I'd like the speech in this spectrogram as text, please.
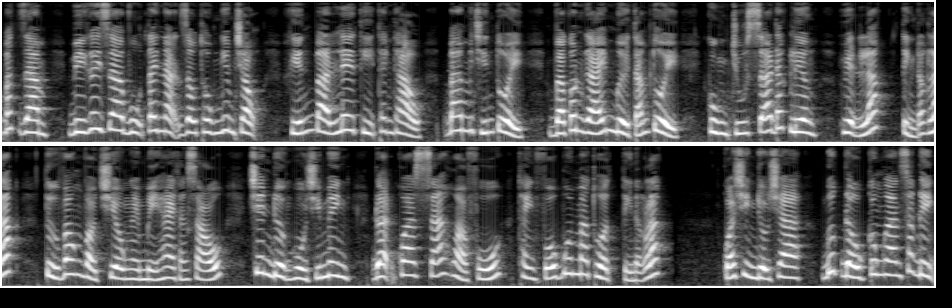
bắt giam vì gây ra vụ tai nạn giao thông nghiêm trọng khiến bà Lê Thị Thanh Thảo, 39 tuổi và con gái 18 tuổi cùng chú xã Đắc Liêng, huyện Lắc, tỉnh Đắk lắc tử vong vào chiều ngày 12 tháng 6 trên đường Hồ Chí Minh, đoạn qua xã Hòa Phú, thành phố Buôn Ma Thuột, tỉnh Đắk Lắk. Quá trình điều tra, bước đầu công an xác định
